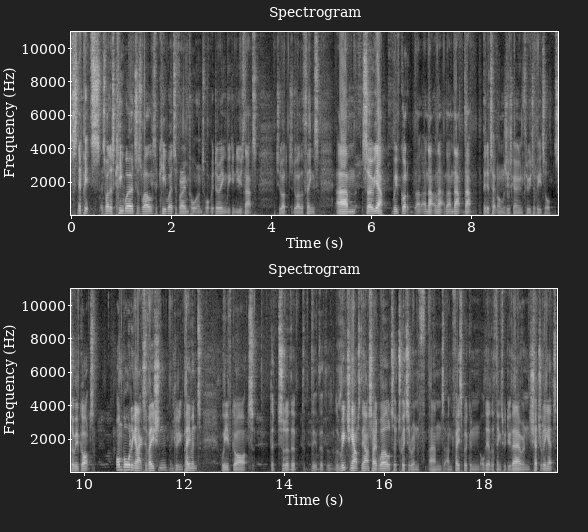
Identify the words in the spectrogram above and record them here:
snippets, as well as keywords as well. So keywords are very important to what we're doing. We can use that to, to do other things. Um, so yeah, we've got and that, and that, and that, that bit of technology is going through to Vitor. So we've got onboarding and activation, including payment. We've got the sort of the, the, the, the reaching out to the outside world, so Twitter and, and and Facebook and all the other things we do there, and scheduling it.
